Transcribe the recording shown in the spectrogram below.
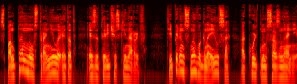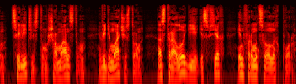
спонтанно устранила этот эзотерический нарыв. Теперь он снова гноился оккультным сознанием, целительством, шаманством, ведьмачеством, астрологией из всех информационных пор.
